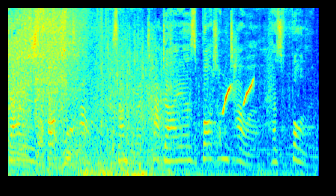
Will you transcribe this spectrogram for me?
Dire's bottom tower is under attack. Dire's bottom tower has fallen.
